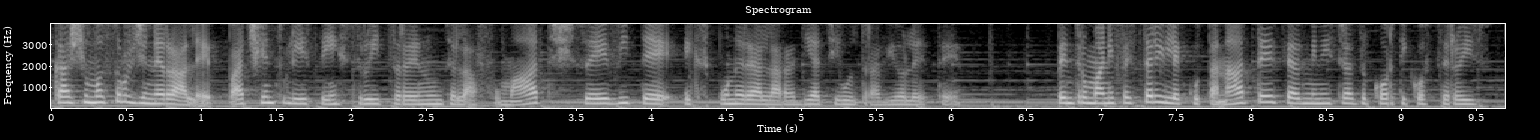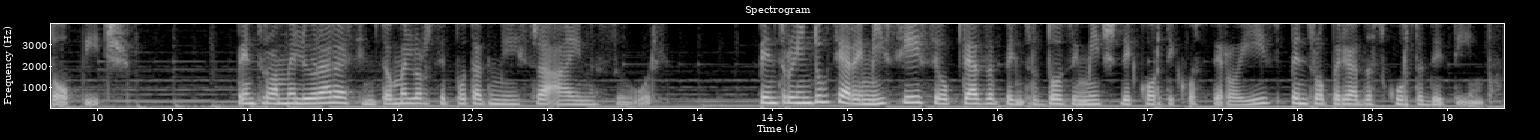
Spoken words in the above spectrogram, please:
Ca și măsuri generale, pacientul este instruit să renunțe la fumat și să evite expunerea la radiații ultraviolete. Pentru manifestările cutanate se administrează corticosteroizi topici. Pentru ameliorarea simptomelor se pot administra ANS-uri. Pentru inducția remisiei se optează pentru doze mici de corticosteroizi pentru o perioadă scurtă de timp.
